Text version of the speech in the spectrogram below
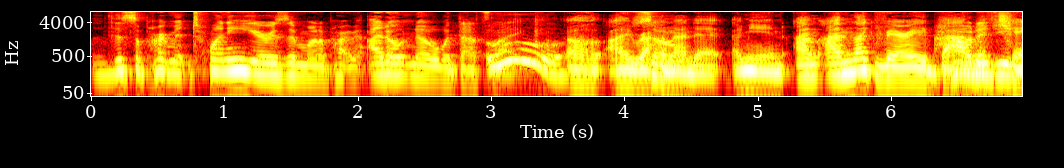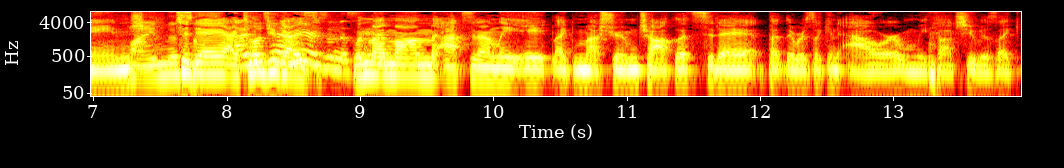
this apartment, 20 years in one apartment, I don't know what that's like. Oh, I So- recommend it. I mean, I'm I'm like very bad How did with you change. find this- Today, I I'm told you 10 guys years in the when my same. mom accidentally ate like mushroom chocolates today, but there was like an hour when we thought she was like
